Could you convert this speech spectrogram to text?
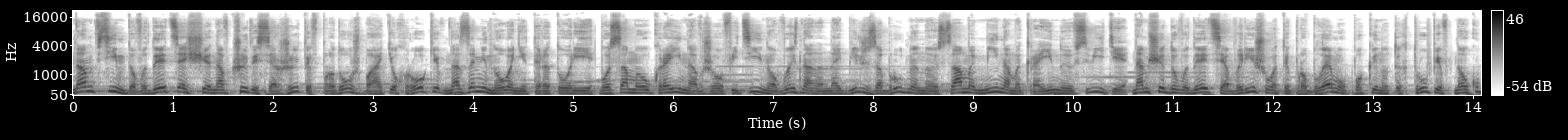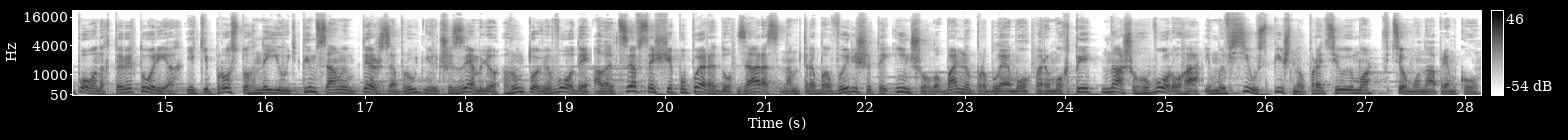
Нам всім доведеться ще навчитися жити впродовж багатьох років на замінованій території, бо саме Україна вже офіційно визнана найбільш забрудненою саме мінами країною в світі. Нам ще доведеться вирішувати проблему покинутих трупів на окупованих територіях, які просто гниють, тим самим теж забруднюючи землю, ґрунтові води. Але це все ще попереду. Зараз нам треба вирішити іншу глобальну проблему перемогти нашого ворога, і ми всі успішно працюємо в цьому напрямку.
